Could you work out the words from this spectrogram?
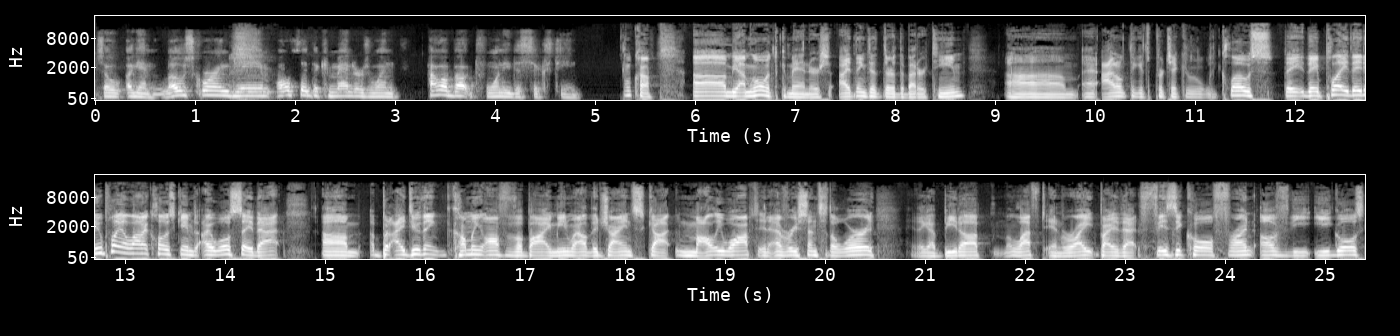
So again, low scoring game. I'll the Commanders win. How about 20 to 16? Okay. Um, yeah, I'm going with the Commanders. I think that they're the better team. Um, I don't think it's particularly close. They they play they do play a lot of close games. I will say that. Um, but I do think coming off of a bye, meanwhile the Giants got mollywopped in every sense of the word. They got beat up left and right by that physical front of the Eagles.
